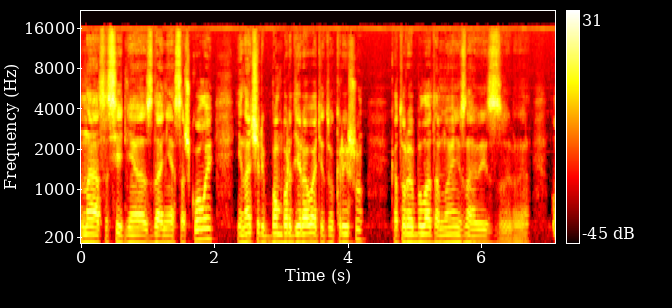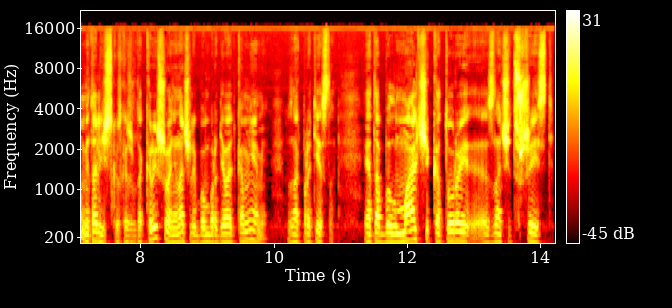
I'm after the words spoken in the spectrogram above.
на соседнее здание со школой и начали бомбардировать эту крышу, которая была там, ну, я не знаю, из э, ну, металлическую, скажем так, крышу, они начали бомбардировать камнями в знак протеста. Это был мальчик, который, э, значит, в 6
